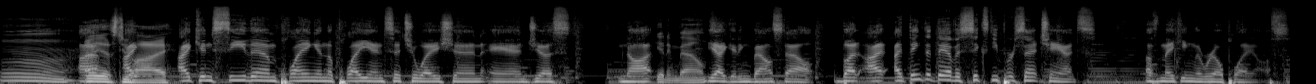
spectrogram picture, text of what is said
Mm. I think it's too I, high. I can see them playing in the play-in situation and just not Getting bounced. yeah, getting bounced out. But I, I think that they have a 60% chance of making the real playoffs.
